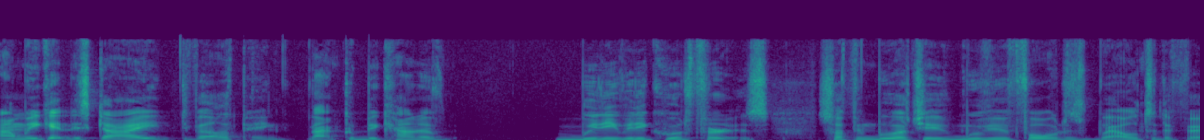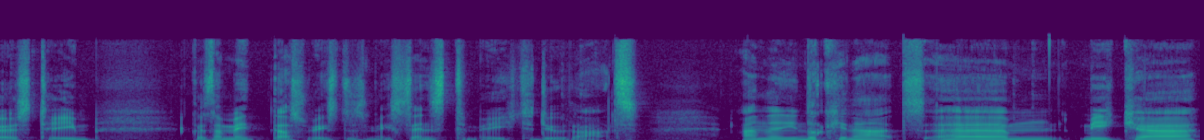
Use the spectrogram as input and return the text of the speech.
and we get this guy developing. That could be kind of really, really good for us. So I think we're actually moving forward as well to the first team because I mean that makes doesn't make sense to me to do that. And then you're looking at um, Mika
